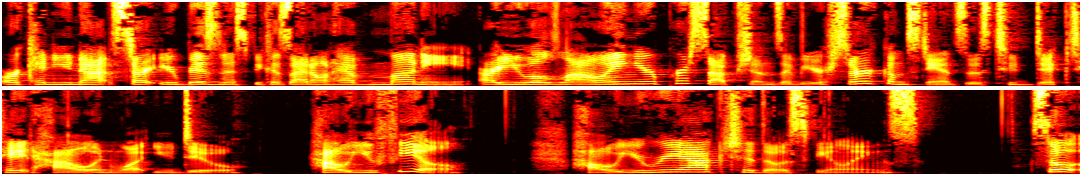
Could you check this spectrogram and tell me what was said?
Or can you not start your business because I don't have money? Are you allowing your perceptions of your circumstances to dictate how and what you do, how you feel, how you react to those feelings? So,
